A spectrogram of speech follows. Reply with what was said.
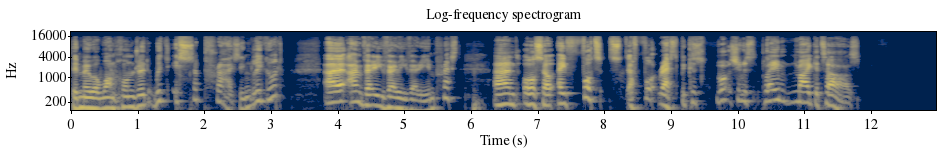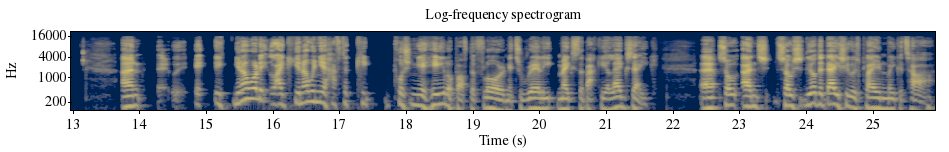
the Mooer 100 which is surprisingly good uh, I'm very very very impressed and also a foot a foot rest because what she was playing my guitars and it, it, it you know what it like you know when you have to keep pushing your heel up off the floor and it really makes the back of your legs ache uh, so and so she, the other day she was playing me guitar,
